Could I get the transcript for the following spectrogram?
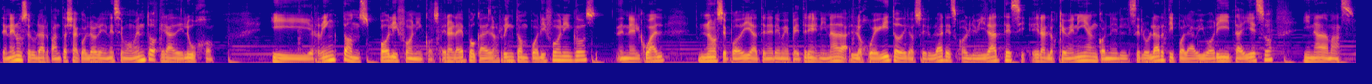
tener un celular pantalla color en ese momento era de lujo. y ringtones polifónicos. Era la época de los ringtones polifónicos en el cual no se podía tener MP3 ni nada. Los jueguitos de los celulares, olvídate, eran los que venían con el celular tipo la viborita y eso, y nada más.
